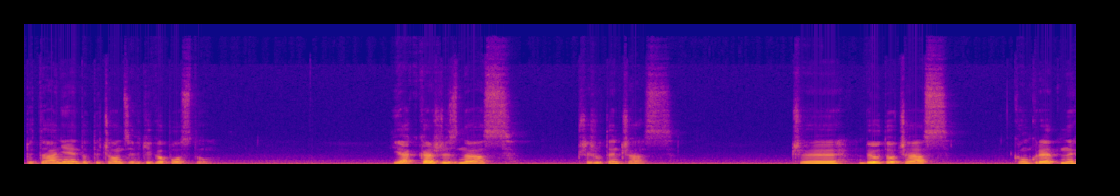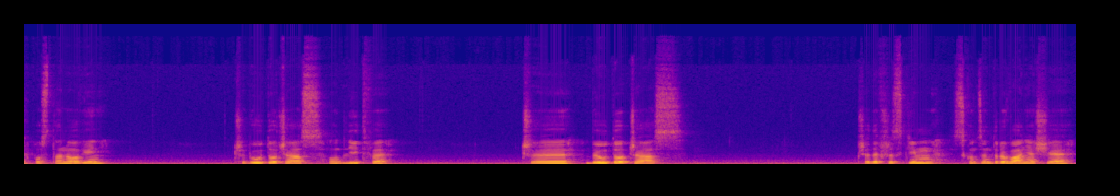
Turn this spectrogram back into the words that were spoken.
pytanie dotyczące Wielkiego Postu. Jak każdy z nas przeżył ten czas? Czy był to czas konkretnych postanowień? Czy był to czas modlitwy? Czy był to czas przede wszystkim skoncentrowania się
